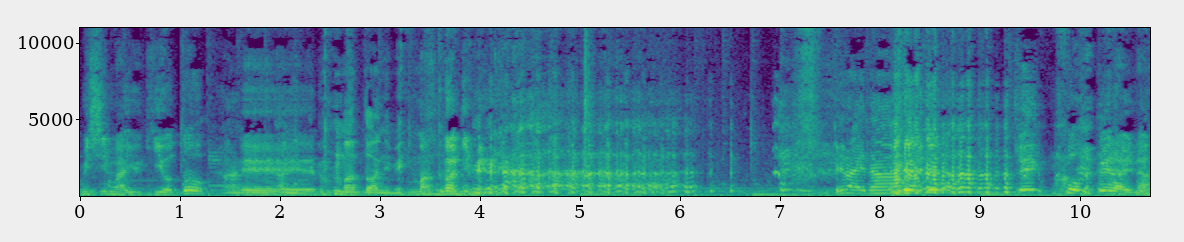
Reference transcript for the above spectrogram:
三島由紀夫とあえアニメ。マッドアニメ。ーマッドアニメ。偉いな 結構ペラいな。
